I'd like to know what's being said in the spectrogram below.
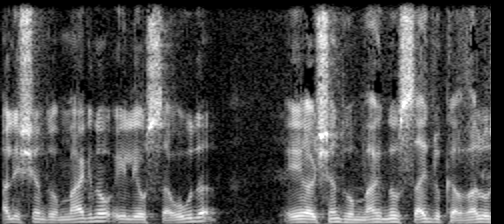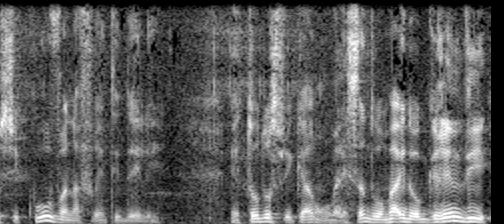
Alexandre Magno, ele o saúda. E Alexandre Magno sai do cavalo, se curva na frente dele. E todos ficaram. Alessandro Magno, grande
